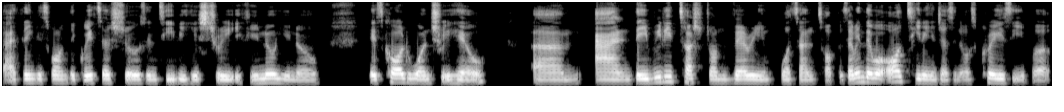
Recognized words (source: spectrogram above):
I think it's one of the greatest shows in TV history. If you know, you know. It's called One Tree Hill. Um, and they really touched on very important topics. I mean, they were all teenagers and it was crazy, but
